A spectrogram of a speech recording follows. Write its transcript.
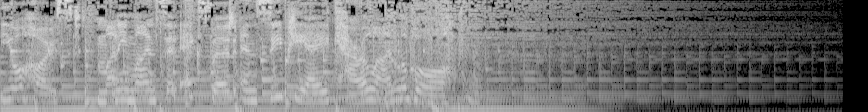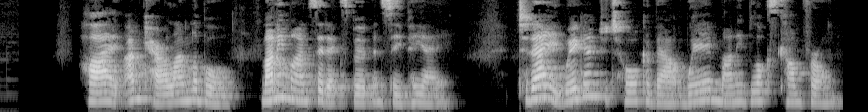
your host, money mindset expert and CPA Caroline Labor. Hi, I'm Caroline Labor, money mindset expert and CPA. Today, we're going to talk about where money blocks come from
